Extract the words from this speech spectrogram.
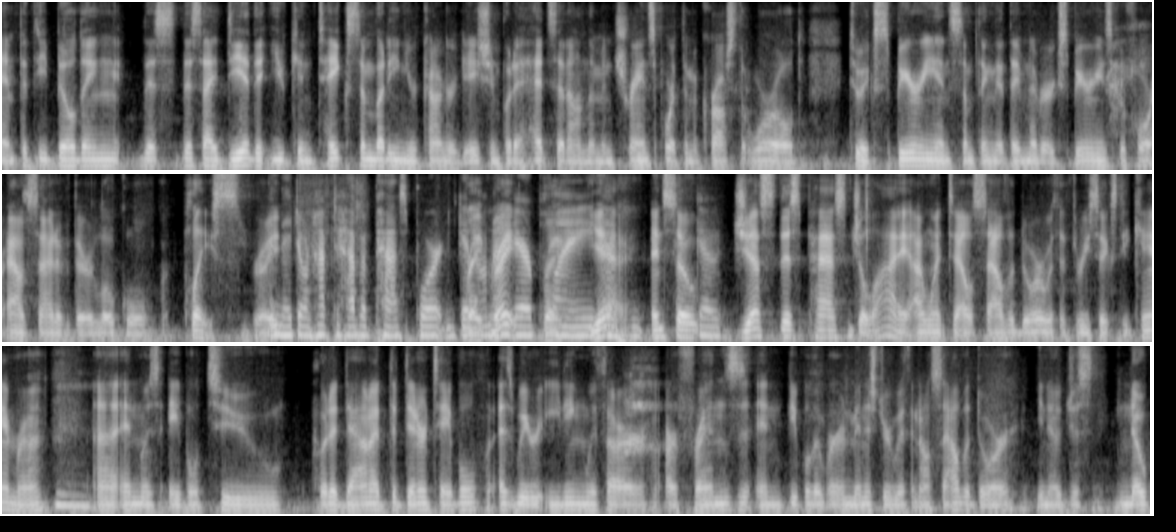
empathy building. This this idea that you can take somebody in your congregation, put a headset on them, and transport them across the world to experience something that they've never experienced before outside of their local place. Right. And they don't have to have a passport and get Right, on right, an airplane. right. Yeah. and And, so go- just this past July, I went to El Salvador with a 360 camera uh, and was able to put it down at the dinner table as we were eating with our, our friends and people that were in ministry with in El Salvador. You know, just no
